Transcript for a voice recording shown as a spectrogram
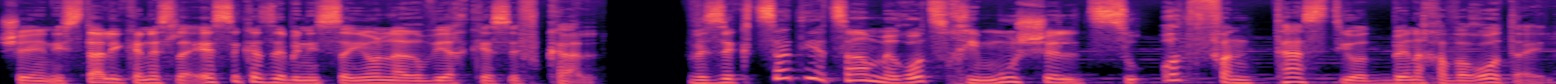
שניסתה להיכנס לעסק הזה בניסיון להרוויח כסף קל. וזה קצת יצר מרוץ חימוש של תשואות פנטסטיות בין החברות האלה.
